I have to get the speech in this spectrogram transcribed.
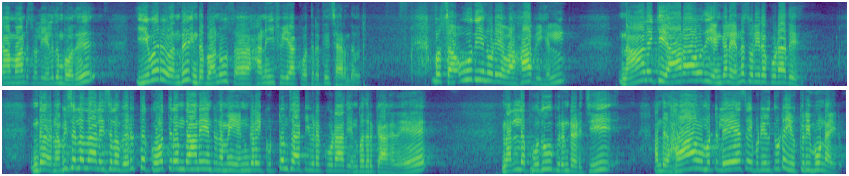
நாமான்னு சொல்லி எழுதும்போது இவர் வந்து இந்த பனு ஹனீஃபியா கோத்திரத்தை சார்ந்தவர். அப்போ சவுதியினுடைய வஹாபிகள் நாளைக்கு யாராவது எங்களை என்ன சொல்லிடக்கூடாது? இந்த நபிசல்லா அலிஸ்லம் வெறுத்த கோத்திரம் தானே என்று நம்மை எங்களை குற்றம் சாட்டி விடக்கூடாது என்பதற்காகவே நல்ல புது பிரிண்ட் அடித்து அந்த ஹாவை மட்டும் லேசாக இப்படி இழுத்துவிட்டா யுக்ரிமுன்னு ஆயிடும்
